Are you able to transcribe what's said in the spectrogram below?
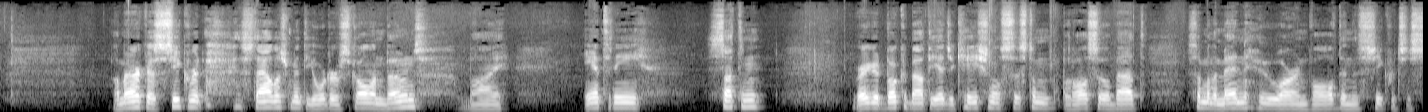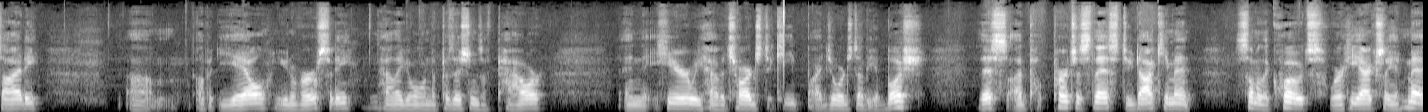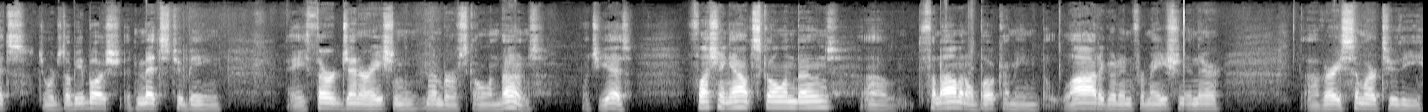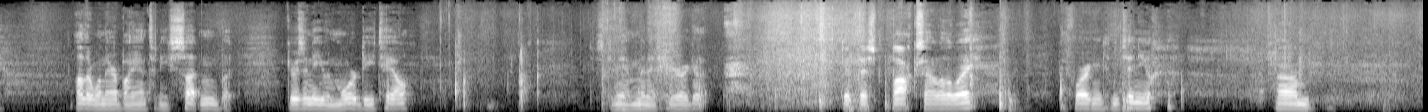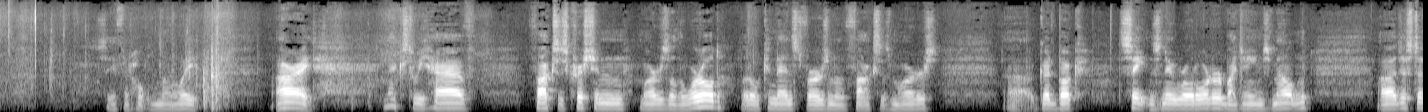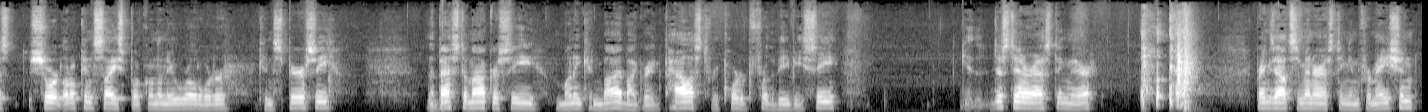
America's Secret Establishment, The Order of Skull and Bones by Anthony Sutton. Very good book about the educational system, but also about some of the men who are involved in this secret society um, up at Yale University, how they go on to positions of power. And here we have a charge to keep by George W. Bush. This I purchased this to document some of the quotes where he actually admits, George W. Bush admits to being a third generation member of Skull and Bones, which he is. Fleshing Out Skull and Bones, uh, phenomenal book. I mean, a lot of good information in there. Uh, very similar to the other one there by Anthony Sutton, but goes into even more detail. Just give me a minute here. I got get this box out of the way before I can continue. um, see if it holds my weight. All right. Next we have Foxe's Christian Martyrs of the World, little condensed version of Foxe's Martyrs. Uh, good book, Satan's New World Order by James Melton. Uh, just a short, little concise book on the New World Order conspiracy. The Best Democracy Money Can Buy by Greg Palast, reported for the BBC. Just interesting there. Brings out some interesting information.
